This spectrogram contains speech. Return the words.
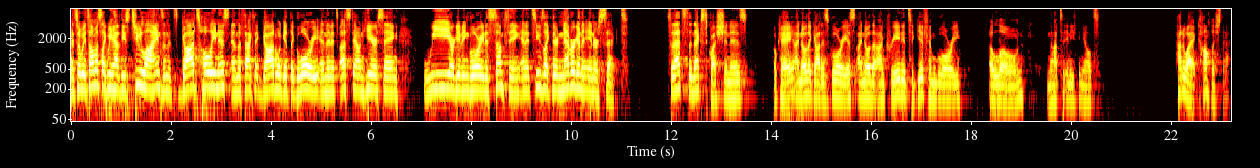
And so it's almost like we have these two lines, and it's God's holiness and the fact that God will get the glory, and then it's us down here saying, we are giving glory to something, and it seems like they're never going to intersect. So that's the next question is, okay, I know that God is glorious. I know that I'm created to give him glory alone, not to anything else. How do I accomplish that?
